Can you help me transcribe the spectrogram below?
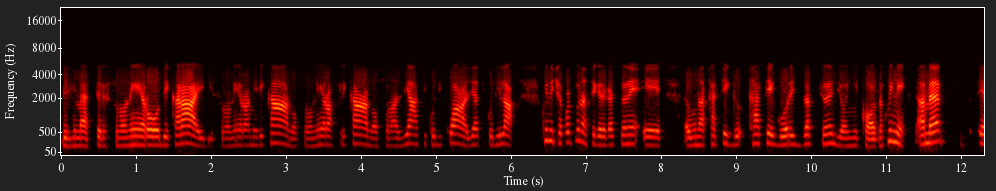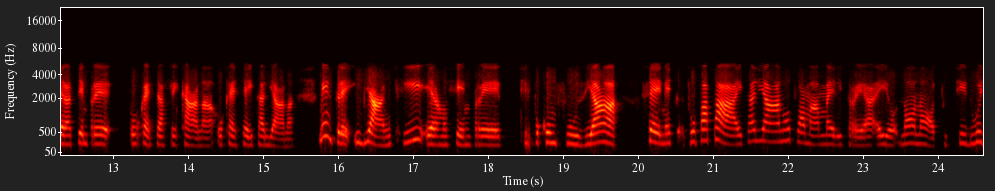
devi mettere sono nero dei Caraibi, sono nero americano, sono nero africano, sono asiatico di qua, asiatico di là. Quindi c'è proprio una segregazione e una categ- categorizzazione di ogni cosa. Quindi a me era sempre ok sei africana, ok sei italiana, mentre i bianchi erano sempre tipo confusi, ah sei met- tuo papà è italiano, tua mamma è eritrea e io no no, tutti e due,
